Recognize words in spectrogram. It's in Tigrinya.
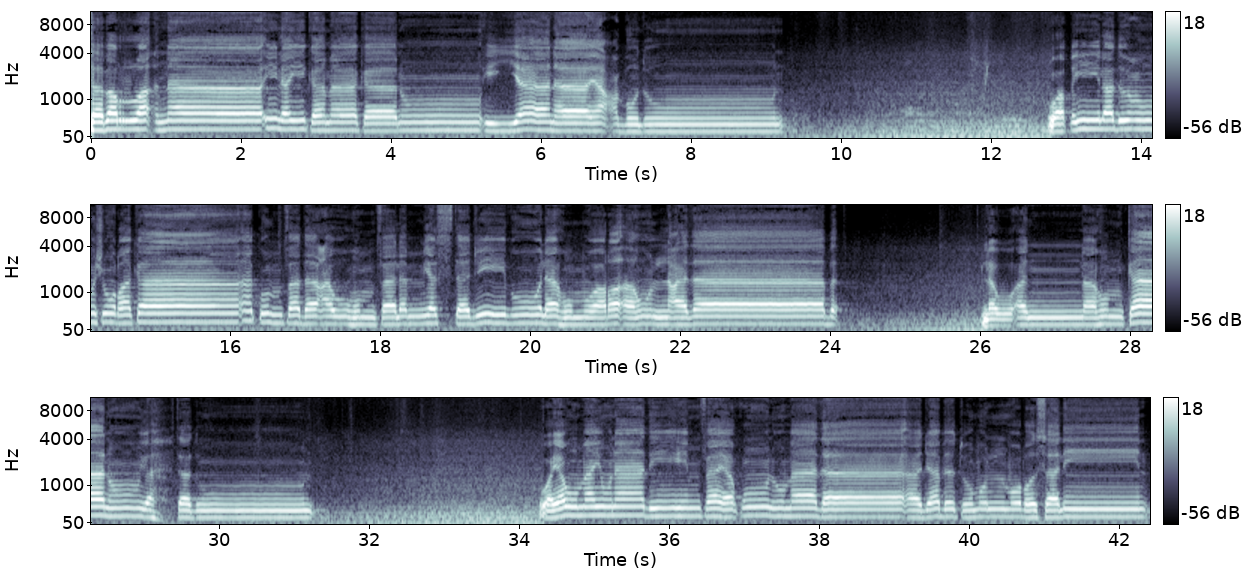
تبرأنا إليك ما كانوا إيانا يعبدون وقيل ادعو شركاءكم فدعوهم فلم يستجيبوا لهم ورأوا العذاب لو أنهم كانوا يهتدون ويوم يناديهم فيقول ماذا أجبتم المرسلين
